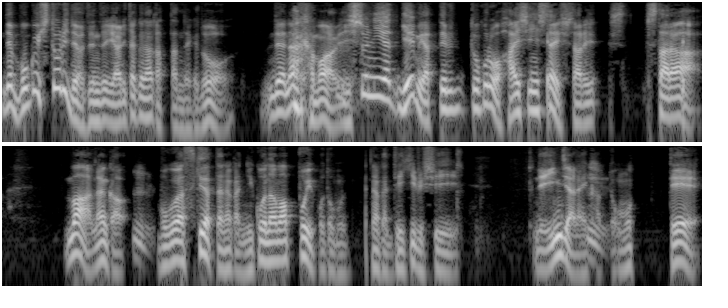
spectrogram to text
で、僕一人では全然やりたくなかったんだけど、で、なんかまあ、うん一緒にやゲームやってるところを配信したりしたりししたら、まあなんかうん、僕が好きだったらなんかニコ生っぽいこともなんかできるし、で、いいんじゃないかと思って、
